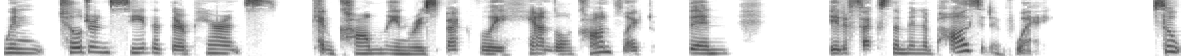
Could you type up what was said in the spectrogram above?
When children see that their parents can calmly and respectfully handle conflict, then it affects them in a positive way. So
